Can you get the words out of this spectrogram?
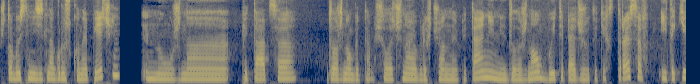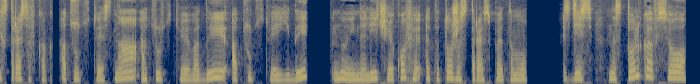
Чтобы снизить нагрузку на печень, нужно питаться должно быть там щелочное облегченное питание, не должно быть, опять же, вот этих стрессов и таких стрессов, как отсутствие сна, отсутствие воды, отсутствие еды, ну и наличие кофе — это тоже стресс, поэтому Здесь настолько все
